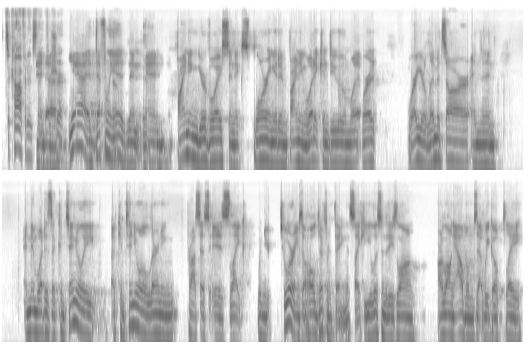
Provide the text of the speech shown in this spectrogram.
it's a confidence thing And for uh, sure yeah, it definitely is, and and finding your voice and exploring it and finding what it can do and what where where your limits are, and then and then what is a continually a continual learning process is like when you're touring is a whole different thing. It's like you listen to these long our long albums that we go play,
